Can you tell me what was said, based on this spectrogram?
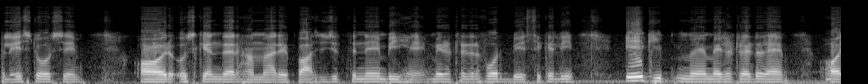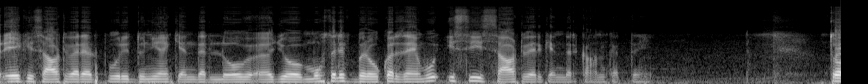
پلے اسٹور سے۔ اور اس کے اندر ہمارے پاس جتنے بھی ہیں میٹا ٹریڈر فور بیسیکلی ایک ہی میٹا ٹریڈر ہے اور ایک ہی سافٹ ویئر ہے اور پوری دنیا کے اندر لوگ، جو مختلف بروکرز ہیں وہ اسی سافٹ ویئر کے اندر کام کرتے ہیں۔ تو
